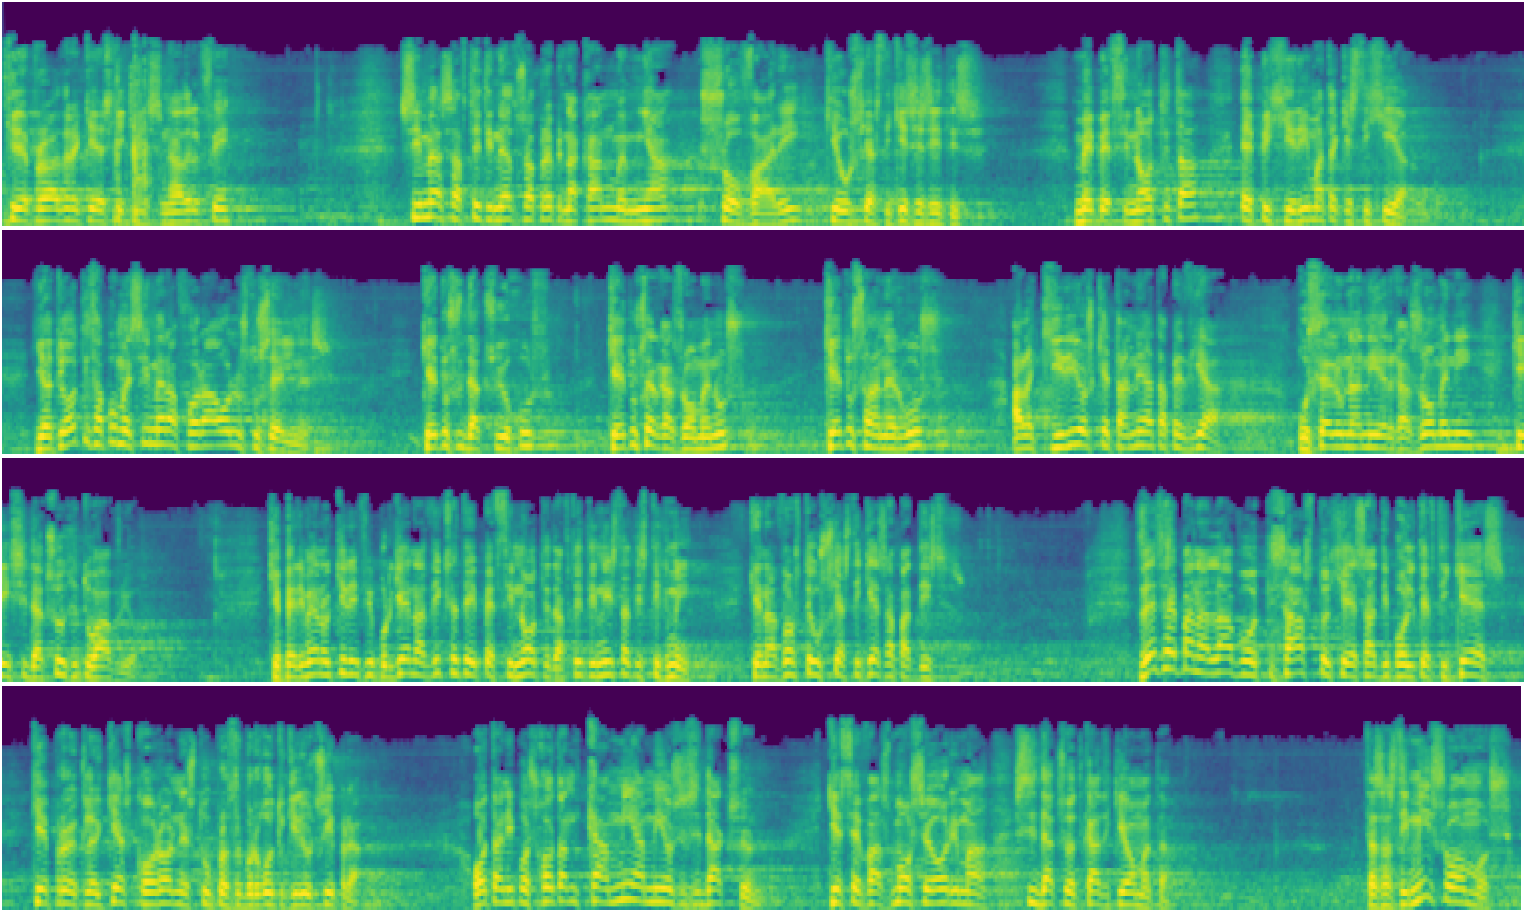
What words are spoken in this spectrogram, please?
Κύριε Πρόεδρε, κυρίες και κύριοι συνάδελφοι, σήμερα σε αυτή την αίθουσα πρέπει να κάνουμε μια σοβαρή και ουσιαστική συζήτηση. Με υπευθυνότητα, επιχειρήματα και στοιχεία. Γιατί ό,τι θα πούμε σήμερα αφορά όλους τους Έλληνες. Και τους συνταξιούχους, και τους εργαζόμενους, και τους άνεργους, αλλά κυρίως και τα νέα τα παιδιά, που θέλουν να είναι οι εργαζόμενοι και οι συνταξιούχοι του αύριο. Και περιμένω κύριε Υφυπουργέ να δείξετε υπευθυνότητα αυτή την ίστατη στιγμή και να δώσετε ουσιαστικές απαντήσεις. Δεν θα επαναλάβω τις άστοχες αντιπολιτευτικές και προεκλογικές κορώνες του Πρωθυπουργού του κ. Τσίπρα όταν υποσχόταν καμία μείωση συντάξεων και σεβασμό σε όρημα συνταξιωτικά δικαιώματα. Θα σας θυμίσω όμως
